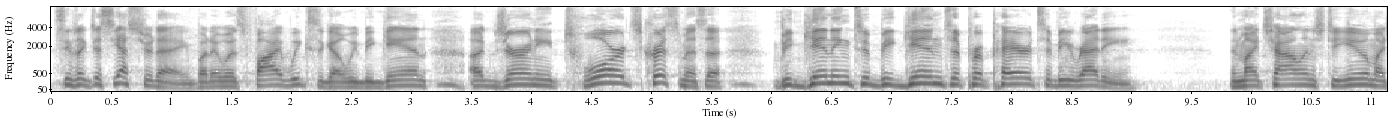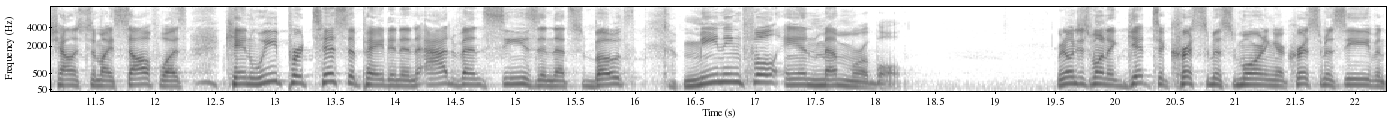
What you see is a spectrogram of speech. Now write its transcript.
Seems like just yesterday, but it was five weeks ago we began a journey towards Christmas, a beginning to begin to prepare to be ready. And my challenge to you, my challenge to myself was can we participate in an Advent season that's both meaningful and memorable? We don't just want to get to Christmas morning or Christmas Eve and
